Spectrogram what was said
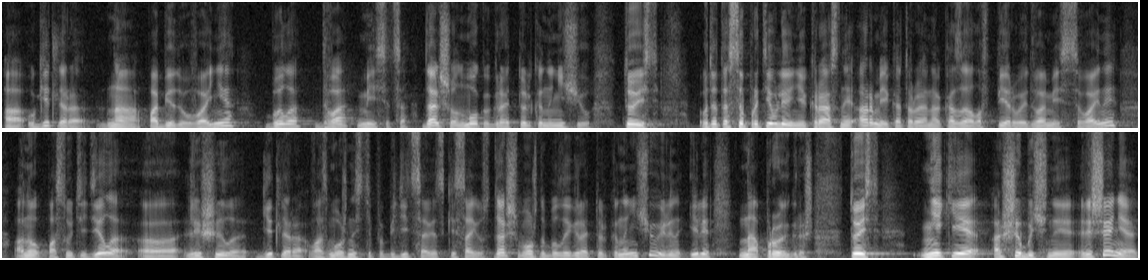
а у Гитлера на победу в войне было два месяца. Дальше он мог играть только на ничью. То есть вот это сопротивление Красной Армии, которое она оказала в первые два месяца войны, оно, по сути дела, э, лишило Гитлера возможности победить Советский Союз. Дальше можно было играть только на ничью или, или на проигрыш. То есть некие ошибочные решения,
